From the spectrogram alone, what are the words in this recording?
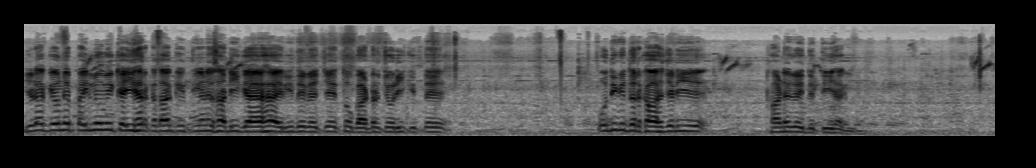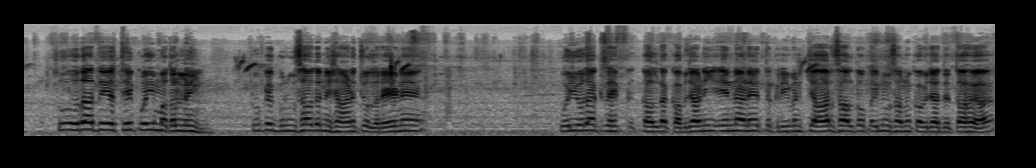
ਜਿਹੜਾ ਕਿ ਉਹਨੇ ਪਹਿਲੋਂ ਵੀ ਕਈ ਹਰਕਤਾਂ ਕੀਤੀਆਂ ਨੇ ਸਾਡੀ ਗੈ ਹਾਜ਼ਰੀ ਦੇ ਵਿੱਚ, ਇੱਥੋਂ ਗਾਡਰ ਚੋਰੀ ਕੀਤੇ। ਉਹਦੀ ਵੀ ਦਰਖਾਸਤ ਜਿਹੜੀ ਹੈ ਥਾਣੇ ਦੇ ਵਿੱਚ ਦਿੱਤੀ ਹੈਗੀ ਹੈ। ਸੋ ਉਹਦਾ ਤੇ ਇੱਥੇ ਕੋਈ ਮਤਲਬ ਨਹੀਂ, ਕਿਉਂਕਿ ਗੁਰੂ ਸਾਹਿਬ ਦੇ ਨਿਸ਼ਾਨ ਝੁੱਲ ਰਹੇ ਨੇ। ਕੋਈ ਉਹਦਾ ਕਿਸੇ ਗੱਲ ਦਾ ਕਬਜ਼ਾ ਨਹੀਂ। ਇਹਨਾਂ ਨੇ ਤਕਰੀਬਨ 4 ਸਾਲ ਤੋਂ ਪਹਿਲਾਂ ਸਾਨੂੰ ਕਬਜ਼ਾ ਦਿੱਤਾ ਹੋਇਆ।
